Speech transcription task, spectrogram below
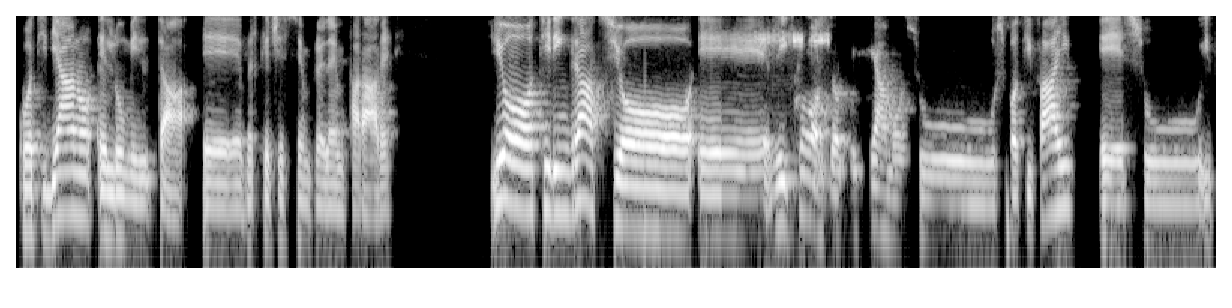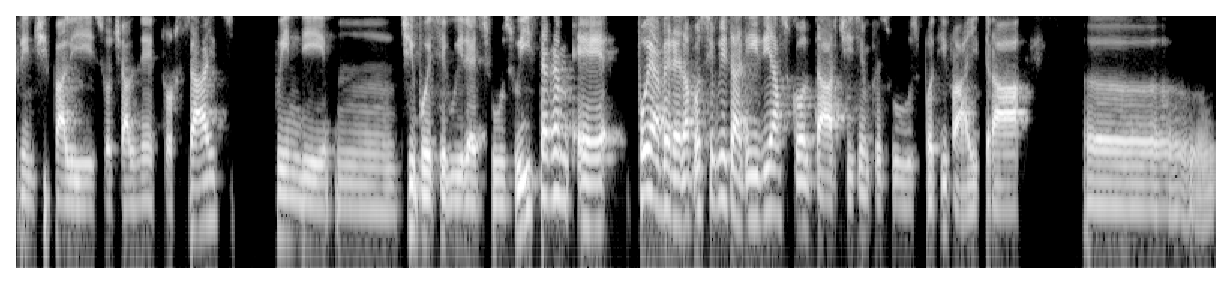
quotidiano e l'umiltà, eh, perché c'è sempre da imparare. Io ti ringrazio e ricordo che siamo su Spotify e sui principali social network sites, quindi mh, ci puoi seguire su, su Instagram e puoi avere la possibilità di riascoltarci sempre su Spotify tra, eh,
